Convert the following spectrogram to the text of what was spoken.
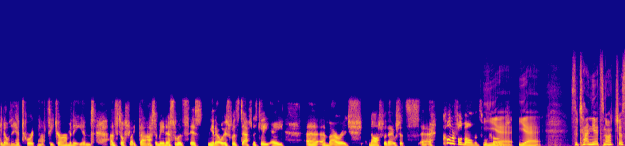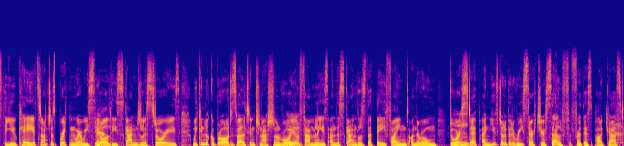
you know they had toured Nazi Germany and and stuff like that. I mean, it was it you know it was definitely a a, marriage not without its uh, colourful moments. We'll call it. Yeah, yeah. So, Tanya, it's not just the UK, it's not just Britain where we see all these scandalous stories. We can look abroad as well to international royal Mm. families and the scandals that they find on their own doorstep. And you've done a bit of research yourself for this podcast.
